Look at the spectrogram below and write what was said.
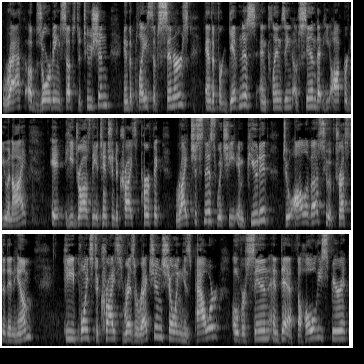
wrath absorbing substitution in the place of sinners, and the forgiveness and cleansing of sin that he offered you and I. It, he draws the attention to Christ's perfect righteousness, which he imputed to all of us who have trusted in him. He points to Christ's resurrection, showing his power over sin and death. The Holy Spirit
